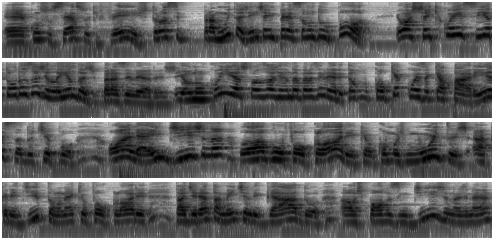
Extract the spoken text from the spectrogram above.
é, com o sucesso que fez, trouxe pra muita gente a impressão do, pô, eu achei que conhecia todas as lendas brasileiras, e eu não conheço todas as lendas brasileiras. Então, qualquer coisa que apareça do tipo, olha, é indígena, logo o folclore, que é como os muitos acreditam, né, que o folclore tá diretamente ligado aos povos indígenas, né?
